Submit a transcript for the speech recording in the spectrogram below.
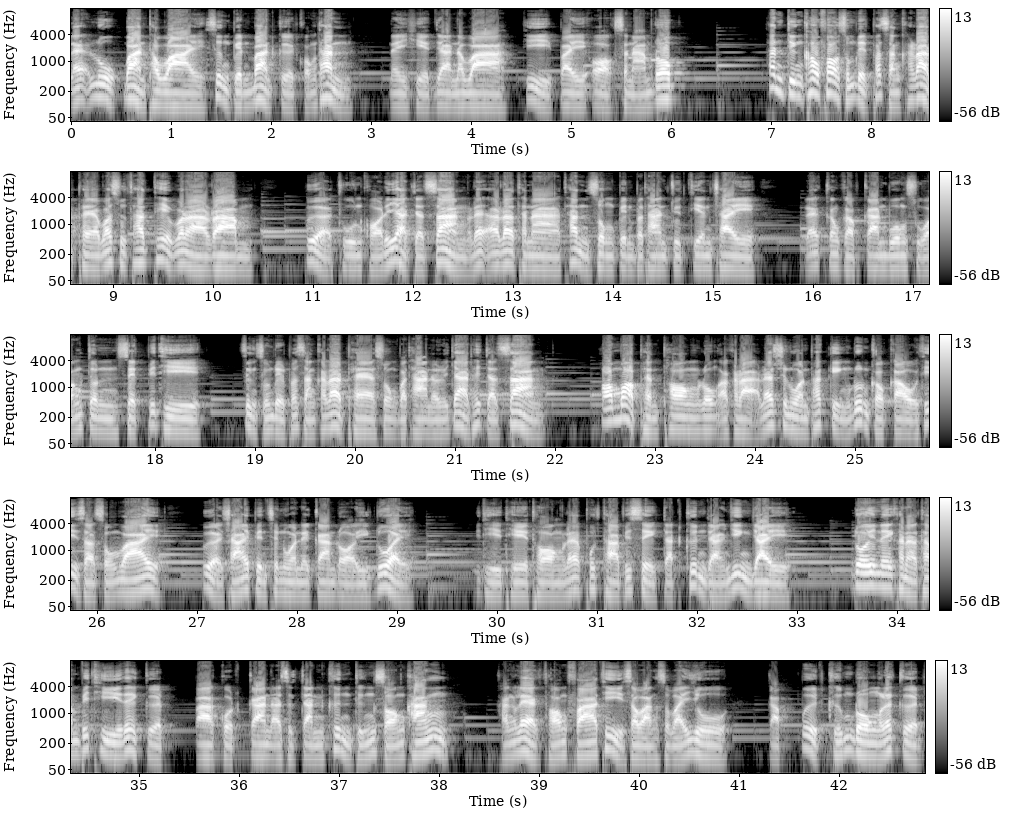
และลูกบ้านทวายซึ่งเป็นบ้านเกิดของท่าน ในเขตยานนาวาที่ไปออกสนามรบ ท่านจึงเข้าเฝ้าสมเด็จพระสังฆราชแพรวสุทัศน์เทพวราราม เพื่อทูลขออนุญาตจัดสร้างและอาราธนาท่านทรงเป็นประธานจุดเทียนชัย และกำกับการบวงสรวงจนเสร็จพิธี ซึ่งสมเด็จพระสังฆราชแพรทรงประทานอนุญาตให้จัดสร้างพร้อมมอบแผ่นทองลงอักระและชนวนพระกิ่งรุ่นเก่าๆที่สะสมไว้ เพื่อใช้เป็นชนวนในการหล่ออีกด้วยพิธีเททองและพุทธาพิเศษจัดขึ้นอย่างยิ่งใหญ่ โดยในขณะทำพิธีได้เกิดปรากฏการ์อัศจรรย์ขึ้นถึงสองครั้ง ครั้งแรกท้องฟ้าที่สว่างไสวัยอยู่ กับมืดครึ้มลงและเกิด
